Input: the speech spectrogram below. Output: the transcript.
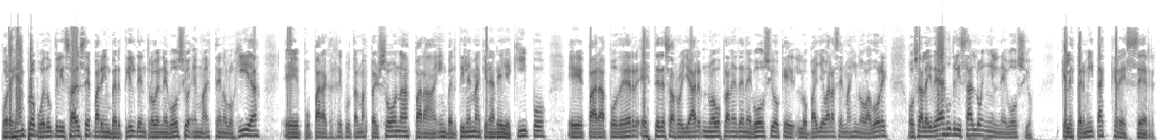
Por ejemplo, puede utilizarse para invertir dentro del negocio en más tecnología, eh, para reclutar más personas, para invertir en maquinaria y equipo, eh, para poder este, desarrollar nuevos planes de negocio que los va a llevar a ser más innovadores. O sea, la idea es utilizarlo en el negocio, que les permita crecer.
